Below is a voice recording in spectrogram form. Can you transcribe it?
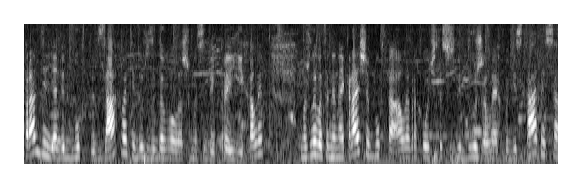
Насправді я від бухти в захваті, дуже задоволена, що ми сюди приїхали. Можливо, це не найкраща бухта, але враховуючи, що сюди дуже легко дістатися.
